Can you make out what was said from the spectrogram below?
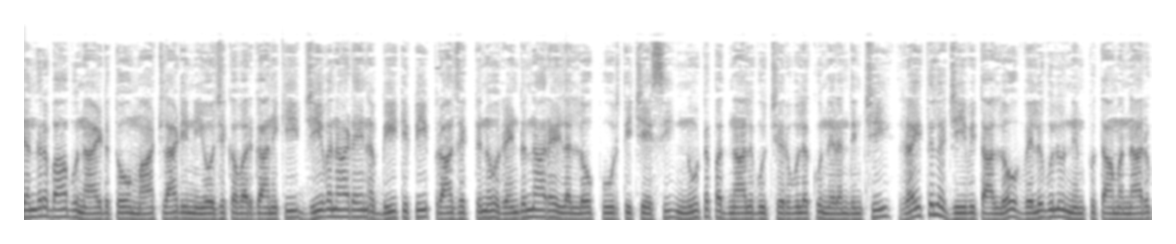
చంద్రబాబు నాయుడుతో మాట్లాడి నియోజకవర్గానికి జీవనాడైన బీటీపీ ప్రాజెక్టును రెండున్నరేళ్ళలో పూర్తి చేసి నూట పద్నాలుగు చెరువులకు నిరందించి రైతుల జీవితాల్లో వెలుగులు నింపుతామన్నారు.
